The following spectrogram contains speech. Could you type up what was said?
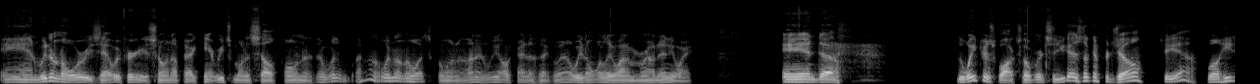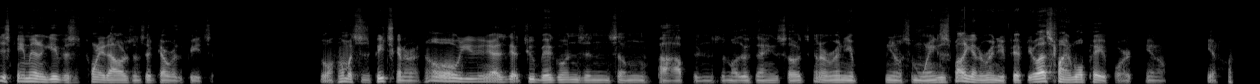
and we don't know where he's at. We figure he's showing up. I can't reach him on his cell phone. And I don't know. We don't know what's going on. And we all kind of think, well, we don't really want him around anyway. And uh, the waitress walks over and says, "You guys looking for Joe?" So yeah. Well, he just came in and gave us twenty dollars and said cover the pizza. Well, how much is the pizza gonna run? Oh, you guys got two big ones and some pop and some other things, so it's gonna run you, you know, some wings. It's probably gonna run you fifty. Well, that's fine. We'll pay for it. You know, you know,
